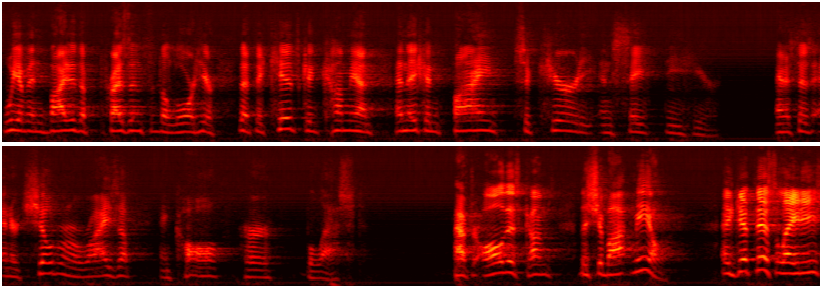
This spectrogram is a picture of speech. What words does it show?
We have invited the presence of the Lord here, that the kids can come in and they can find security and safety here. And it says, and her children will rise up and call her blessed. After all this comes the Shabbat meal. And get this, ladies,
